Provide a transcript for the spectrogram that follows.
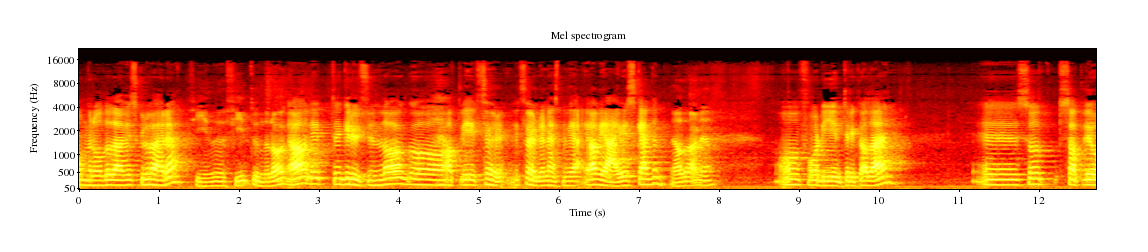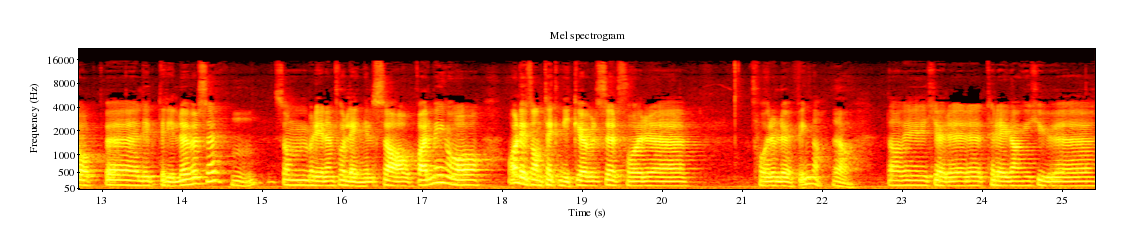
området der vi skulle være. Fine, fint underlag. Ja, litt grusunderlag, og at vi føler, vi føler nesten vi er, Ja, vi er jo i skauen, Ja, det er det. og får de inntrykka der. Eh, Så satte vi opp eh, litt drilløvelser, Mm. som blir en forlengelse av oppvarming, og, og litt sånn teknikkøvelser for, eh, for løping, da. Ja. Da vi kjører 3 ganger 20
